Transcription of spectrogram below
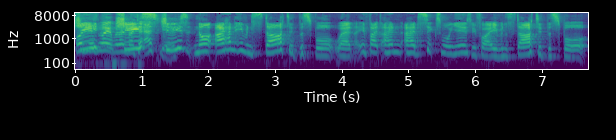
Well, I to she's she's not. I hadn't even started the sport when. In fact, I, hadn't, I had six more years before I even started the sport.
